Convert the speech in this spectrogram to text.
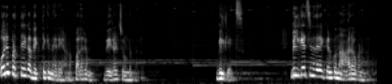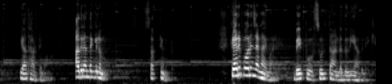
ഒരു പ്രത്യേക വ്യക്തിക്ക് നേരെയാണ് പലരും വിരൽ ചൂണ്ടുന്നത്. ബിൽഗേറ്റ്സ് ബിൽഗേറ്റ്സിനെതിരെ കേൾക്കുന്ന ആരോപണങ്ങൾ യാഥാർത്ഥ്യമാണോ. അതിലെന്തെങ്കിലും സത്യമുണ്ടോ? കയറിപ്പോരും ചങ്ങായിമാരെ ബേപ്പൂർ സുൽത്താന്റെ ദുനിയാവിലേക്ക്.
